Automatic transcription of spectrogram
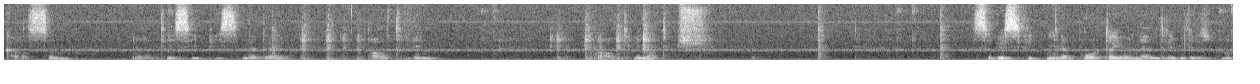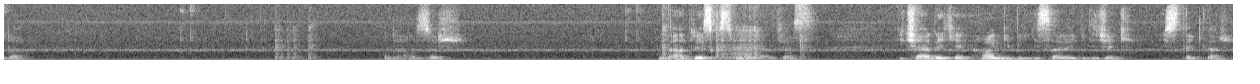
kalsın. TCP'sine de 6000 6060 spesifik yine porta yönlendirebiliriz bunu da. Bu da hazır. Şimdi adres kısmına geleceğiz. İçerideki hangi bilgisayara gidecek istekler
